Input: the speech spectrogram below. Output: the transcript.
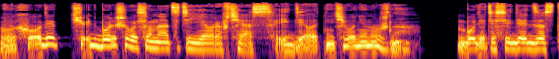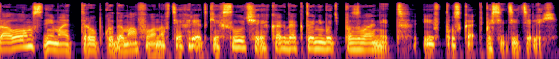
Выходит, чуть больше 18 евро в час, и делать ничего не нужно. Будете сидеть за столом, снимать трубку домофона в тех редких случаях, когда кто-нибудь позвонит, и впускать посетителей.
